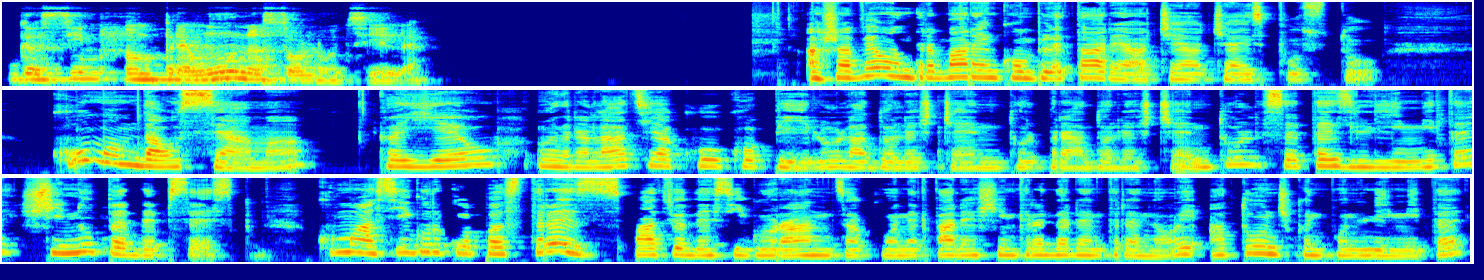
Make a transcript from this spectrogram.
găsim împreună soluțiile. Aș avea o întrebare în completare a ceea ce ai spus tu. Cum îmi dau seama că eu, în relația cu copilul, adolescentul, preadolescentul, setez limite și nu pedepsesc. Cum mă asigur că păstrez spațiu de siguranță, conectare și încredere între noi atunci când pun limite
